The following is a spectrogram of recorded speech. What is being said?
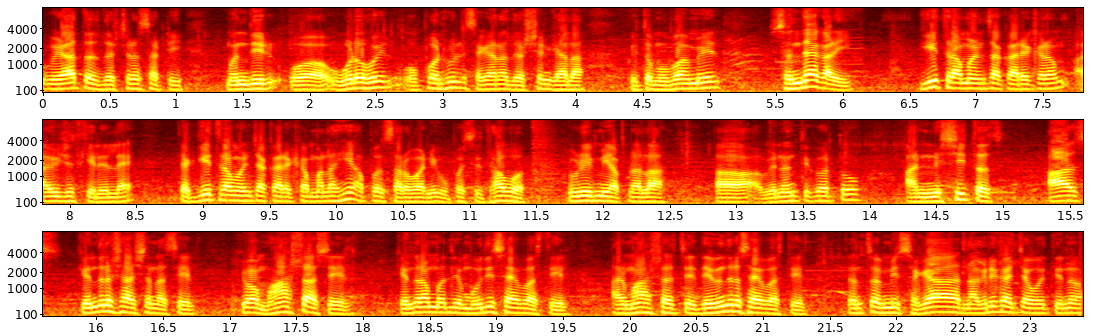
वेळातच दर्शनासाठी मंदिर व उघडं होईल ओपन होईल. सगळ्यांना दर्शन घ्यायला इथं मुभा मिळेल. संध्याकाळी गीत रामायणचा कार्यक्रम आयोजित केलेला आहे. त्या गीत रामायणच्या कार्यक्रमालाही आपण सर्वांनी उपस्थित राहावं एवढी मी आपणाला विनंती करतो. आणि निश्चितच आज केंद्र शासन असेल किंवा महाराष्ट्र असेल केंद्रामधले मोदी साहेब असतील आणि महाराष्ट्राचे देवेंद्र साहेब असतील त्यांचं मी सगळ्या नागरिकांच्या वतीनं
